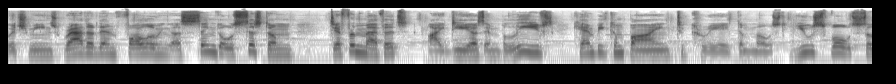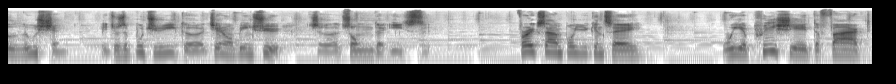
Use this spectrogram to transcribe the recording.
which means rather than following a single system, different methods, ideas, and beliefs can be combined to create the most useful solution. For example, you can say, We appreciate the fact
